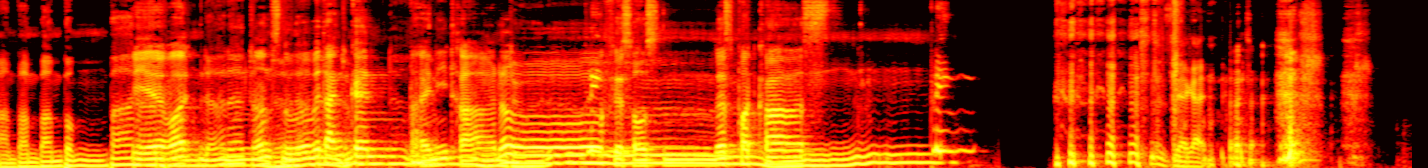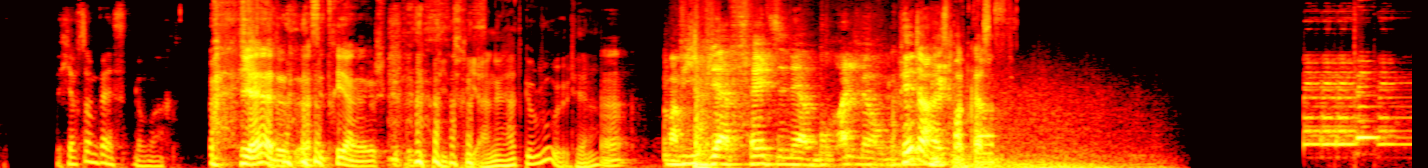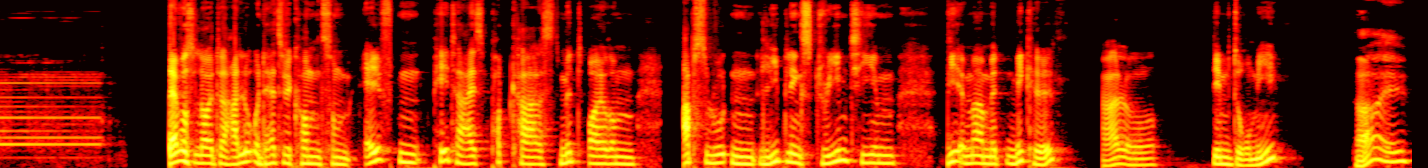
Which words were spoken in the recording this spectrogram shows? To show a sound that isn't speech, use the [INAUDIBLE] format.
Bam, bam, bam, bam, ba, Wir wollten uns nur da, bedanken da, bei Nitrado fürs Hosten des Podcasts. Bling. [LAUGHS] Sehr geil. Ich hab's am besten gemacht. [LAUGHS] Ja, ja, du hast die Triangel gespielt. Die Triangel hat geruled, ja. ja. Wie der Fels in der Brandung. Peter heißt Podcast. Servus Leute, hallo und herzlich willkommen zum 11. Peter heißt Podcast mit eurem absoluten Lieblings-Dream-Team, wie immer mit Mikkel, Hallo. dem Domi Hi.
